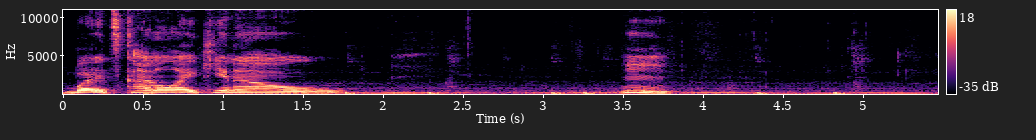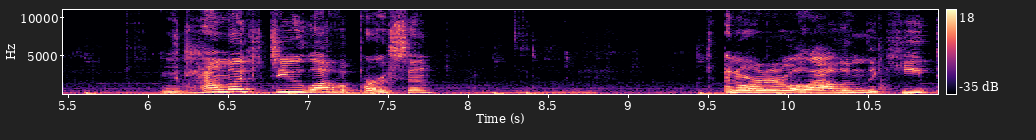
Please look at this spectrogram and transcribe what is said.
but it's kind of like, you know, mm, how much do you love a person in order to allow them to keep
